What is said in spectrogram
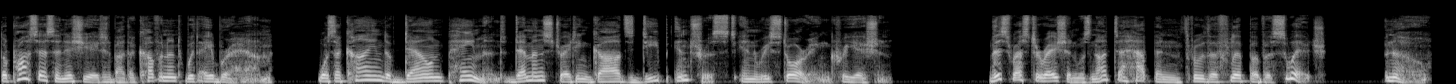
The process initiated by the covenant with Abraham was a kind of down payment demonstrating God's deep interest in restoring creation. This restoration was not to happen through the flip of a switch. No.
